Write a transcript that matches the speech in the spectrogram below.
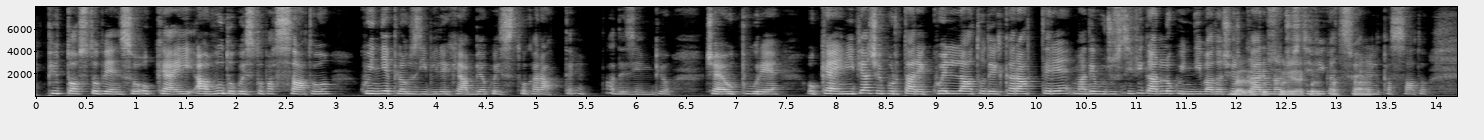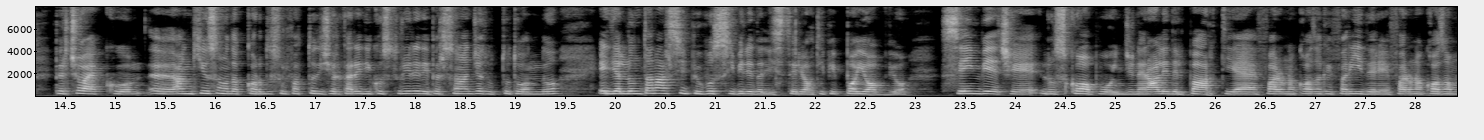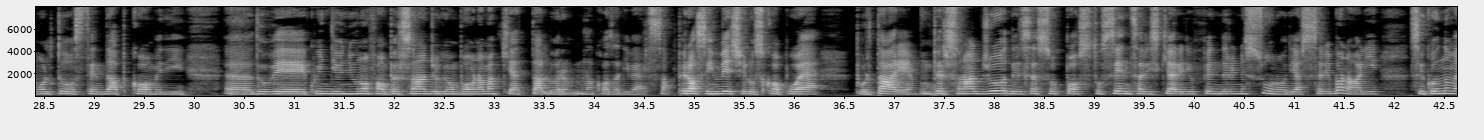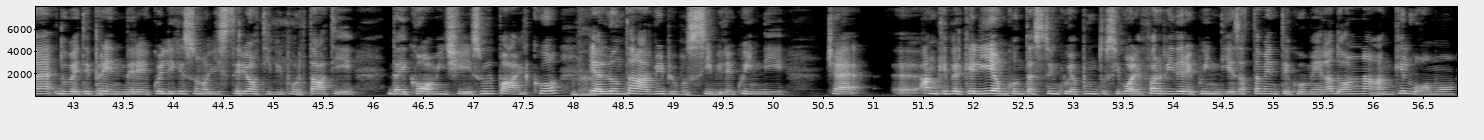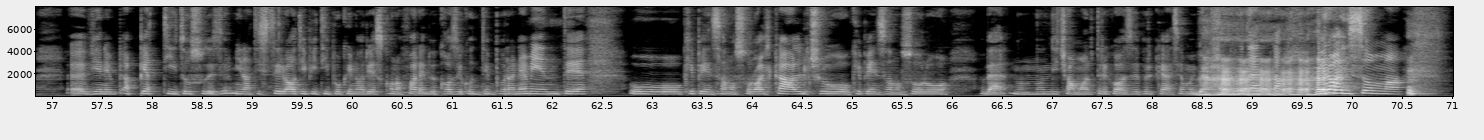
piuttosto penso, ok, ha avuto questo passato, quindi è plausibile che abbia questo carattere, ad esempio. Cioè, oppure, ok, mi piace portare quel lato del carattere, ma devo giustificarlo, quindi vado a cercare una giustificazione nel passato. Perciò ecco, eh, anch'io sono d'accordo sul fatto di cercare di costruire dei personaggi a tutto tondo e di allontanarsi il più possibile dagli stereotipi. Poi, ovvio, se invece lo scopo in generale del party è fare una cosa che fa ridere, fare una cosa molto stand-up comedy, eh, dove quindi ognuno fa un personaggio che è un po' una macchietta, allora è una cosa diversa. Però se invece lo scopo è portare un personaggio del sesso opposto senza rischiare di offendere nessuno di essere banali, secondo me dovete prendere quelli che sono gli stereotipi portati dai comici sul palco e allontanarvi il più possibile. Quindi, cioè, eh, anche perché lì è un contesto in cui appunto si vuole far ridere, quindi esattamente come la donna, anche l'uomo eh, viene appiattito su determinati stereotipi, tipo che non riescono a fare due cose contemporaneamente, o che pensano solo al calcio, o che pensano solo... Beh, non, non diciamo altre cose perché siamo in fascia protetta, però insomma...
